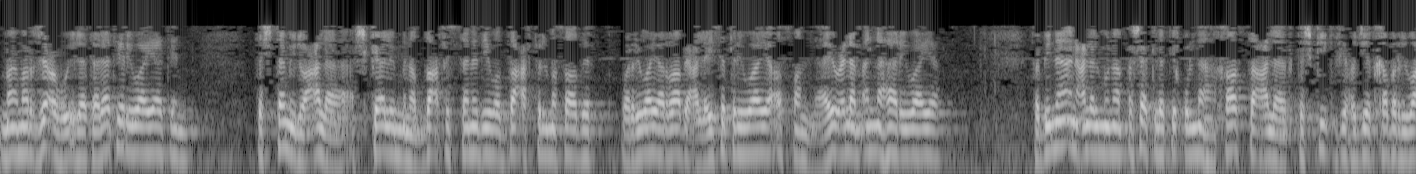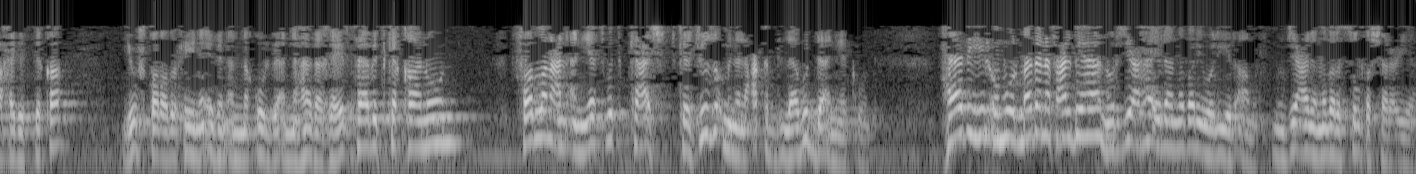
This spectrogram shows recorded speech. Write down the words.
ما مرجعه إلى ثلاث روايات تشتمل على أشكال من الضعف السندي والضعف في المصادر. والرواية الرابعة ليست رواية أصلا. لا يعلم أنها رواية. فبناء على المناقشات التي قلناها خاصة على التشكيك في حجية خبر الواحد الثقة يفترض حينئذ أن نقول بأن هذا غير ثابت كقانون فضلا عن أن يثبت كجزء من العقد لا بد أن يكون. هذه الأمور ماذا نفعل بها؟ نرجعها إلى نظر ولي الأمر نرجعها إلى نظر السلطة الشرعية.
